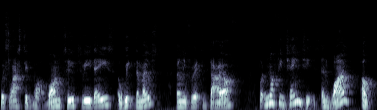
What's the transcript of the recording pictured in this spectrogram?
which lasted what one, two, three days, a week the most, only for it to die off. But nothing changes, and why? Oh,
